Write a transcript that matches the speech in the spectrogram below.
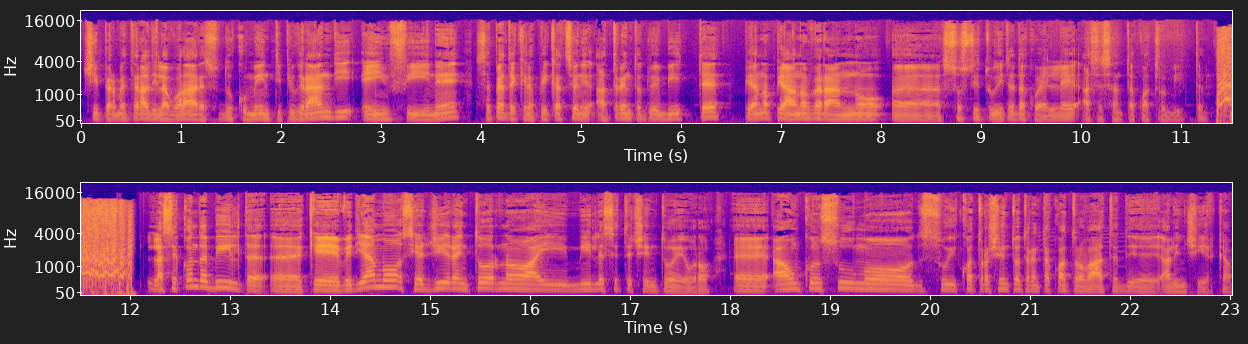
ci permetterà di lavorare su documenti più grandi e infine sappiate che le applicazioni a 32 bit piano piano verranno eh, sostituite da quelle a 64 bit. La seconda build eh, che vediamo si aggira intorno ai 1700 euro, eh, ha un consumo sui 434 watt di, eh, all'incirca.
